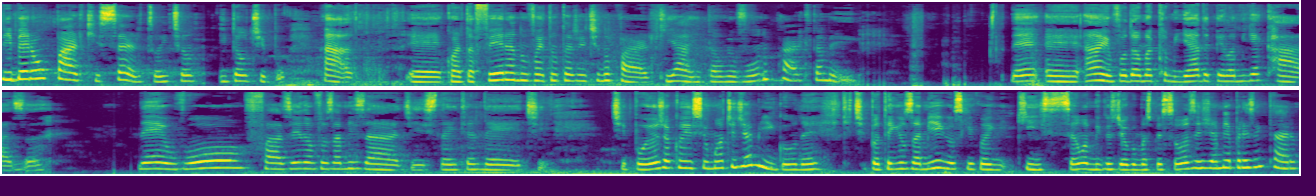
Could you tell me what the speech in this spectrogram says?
liberou o parque, certo? Então, então tipo, ah, é, quarta-feira não vai tanta gente no parque, ah, então eu vou no parque também. Né? É, ah, eu vou dar uma caminhada pela minha casa. Né? Eu vou fazer novas amizades na internet. Tipo, eu já conheci um monte de amigo, né? Que, tipo, eu tenho uns amigos que, que são amigos de algumas pessoas e já me apresentaram.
